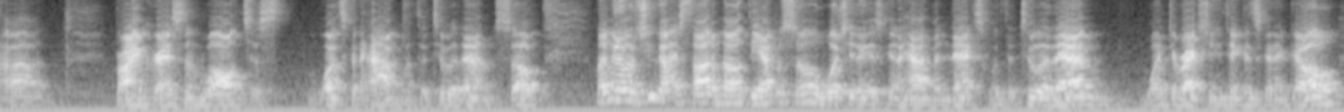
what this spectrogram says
uh, Bryan Cranston, Walt, just what's going to happen with the two of them. So let me know what you guys thought about the episode, what you think is going to happen next with the two of them, what direction you think it's going to go.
